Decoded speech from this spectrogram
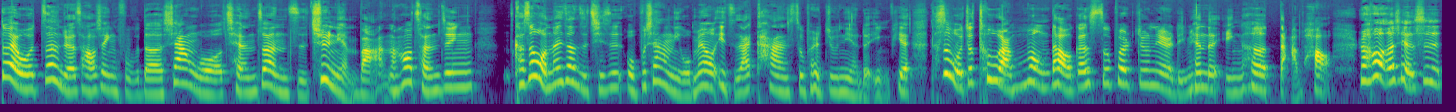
对我真的觉得超幸福的。像我前阵子去年吧，然后曾经。可是我那阵子其实我不像你，我没有一直在看 Super Junior 的影片，但是我就突然梦到我跟 Super Junior 里面的银赫打炮，然后而且是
